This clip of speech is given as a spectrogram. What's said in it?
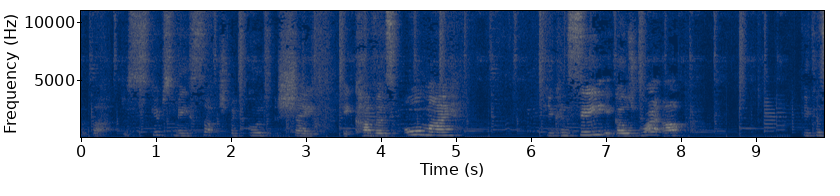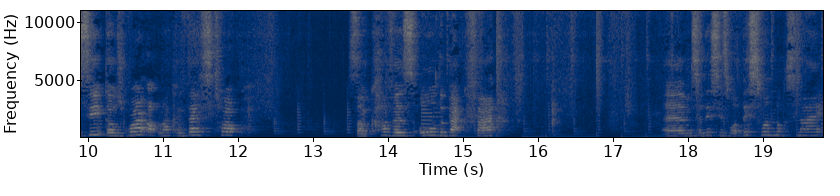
look at that, just gives me such a good shape. It covers all my, you can see it goes right up. You can see it goes right up like a vest top. So covers all the back fat. Um, so this is what this one looks like.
